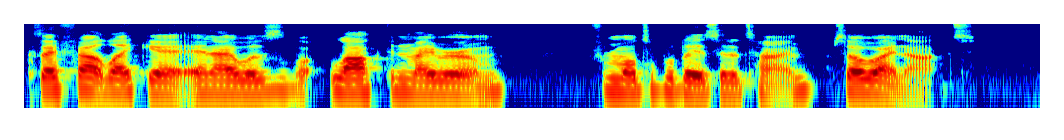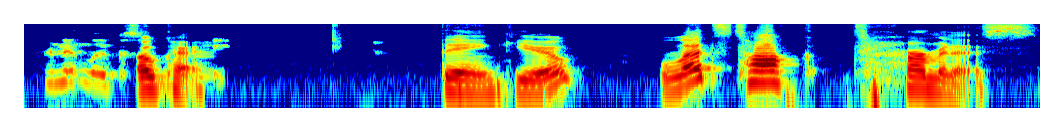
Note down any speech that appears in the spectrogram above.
because I felt like it and I was lo- locked in my room for multiple days at a time. So why not? And it looks Okay. great. Thank you. Let's talk Terminus.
